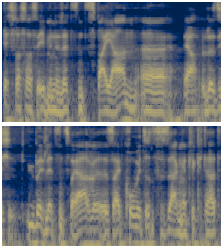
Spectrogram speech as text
ist was, was eben in den letzten zwei Jahren äh, ja ja, oder sich über die letzten zwei Jahre seit Covid sozusagen entwickelt hat.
